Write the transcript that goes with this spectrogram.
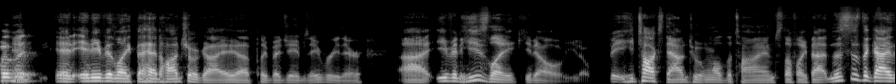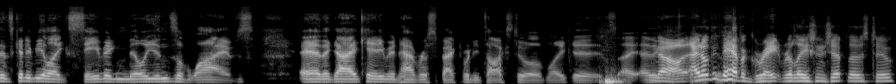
But, and, but and, and even like the head honcho guy uh, played by james avery there uh even he's like you know you know ba- he talks down to him all the time stuff like that and this is the guy that's going to be like saving millions of lives and the guy can't even have respect when he talks to him like it's i, I think no, I don't pretty think they have a great relationship, those two.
